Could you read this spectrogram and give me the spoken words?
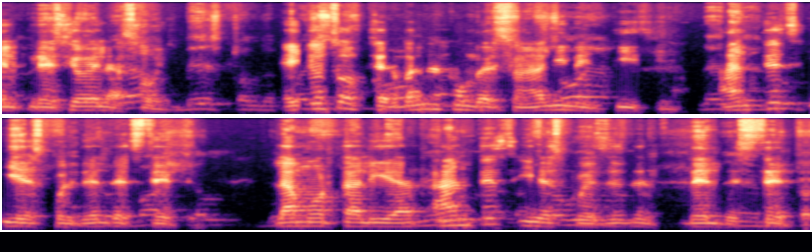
y el precio de la soya. Ellos observan la conversión alimenticia antes y después del destete, la mortalidad antes y después del, del destete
